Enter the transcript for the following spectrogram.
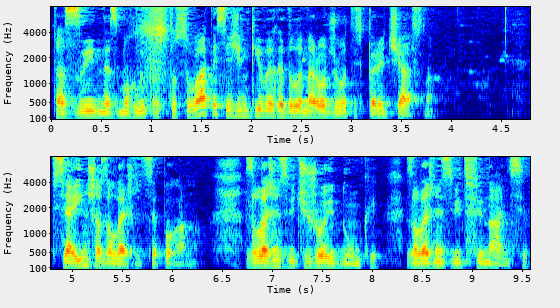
тази не змогли пристосуватися. Жінки вигадали народжуватись передчасно. Вся інша залежність це погано. Залежність від чужої думки, залежність від фінансів,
